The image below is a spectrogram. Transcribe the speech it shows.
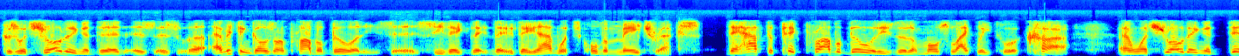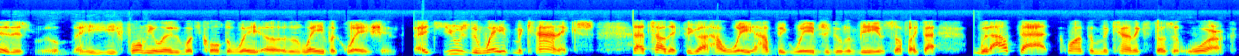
Because what Schrodinger did is, is uh, everything goes on probabilities. Uh, see, they, they, they, they have what's called a matrix. They have to pick probabilities that are most likely to occur. And what Schrodinger did is he, he formulated what's called the wave, uh, the wave equation. It's used in wave mechanics. That's how they figure out how wave, how big waves are going to be and stuff like that. Without that, quantum mechanics doesn't work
